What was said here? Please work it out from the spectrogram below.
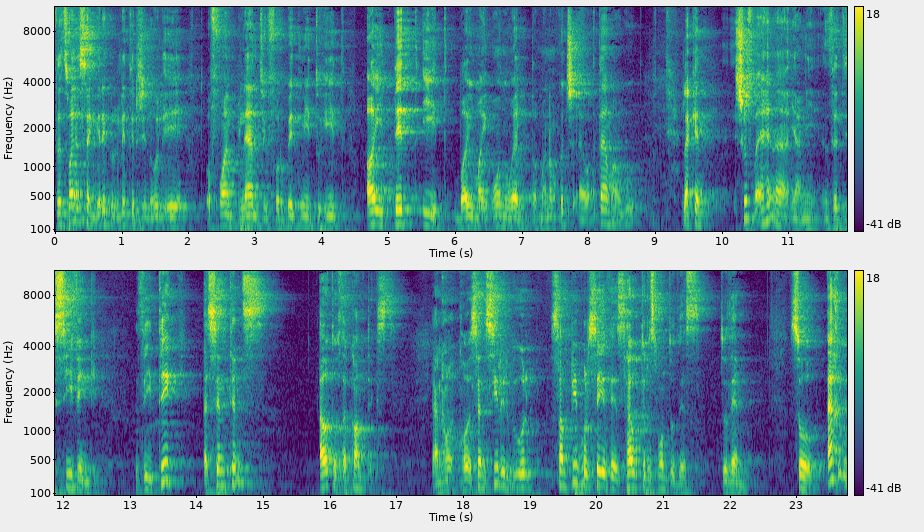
That's why in St. Gregory liturgy نقول ايه of one plant you forbid me to eat I did eat by my own will طب ما انا ما كنتش وقتها موجود لكن شوف بقى هنا يعني the deceiving they take a sentence out of the context يعني هو هو سان سيريل بيقول some people say this. How to respond to this to them? So اخدوا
